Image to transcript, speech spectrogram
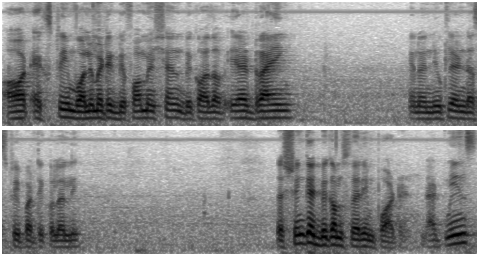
or extreme volumetric deformation because of air drying in a nuclear industry particularly. The shrinkage becomes very important. That means,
